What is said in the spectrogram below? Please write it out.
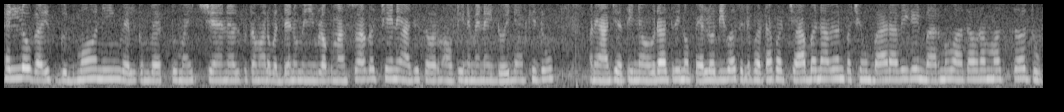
Hello guys good morning. Welcome back to my channel. તો તમારો બધાનું મિની વ્લોગમાં સ્વાગત છે ને આજે સવારમાં ઉઠીને મેં નહીં ધોઈ નાખી દઉં અને આજે હતી નવરાત્રિનો પહેલો દિવસ એટલે ફટાફટ ચા બનાવ્યો ને પછી હું બહાર આવી ગઈ બહારનું વાતાવરણ મસ્ત હતું.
